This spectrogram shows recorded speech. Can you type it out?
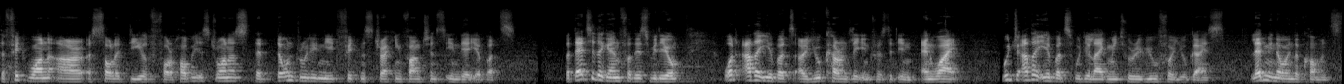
the Fit One are a solid deal for hobbyist runners that don't really need fitness tracking functions in their earbuds. But that's it again for this video. What other earbuds are you currently interested in and why? Which other earbuds would you like me to review for you guys? Let me know in the comments.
